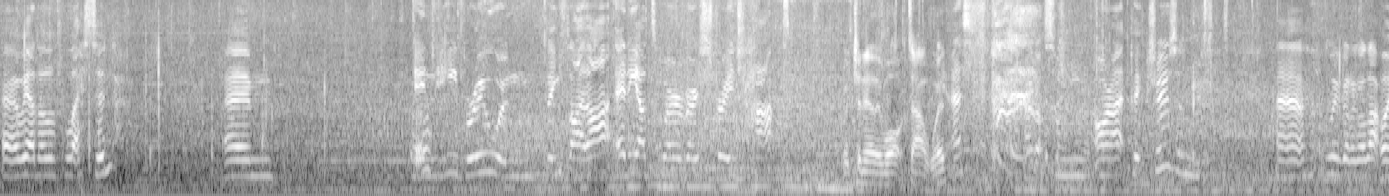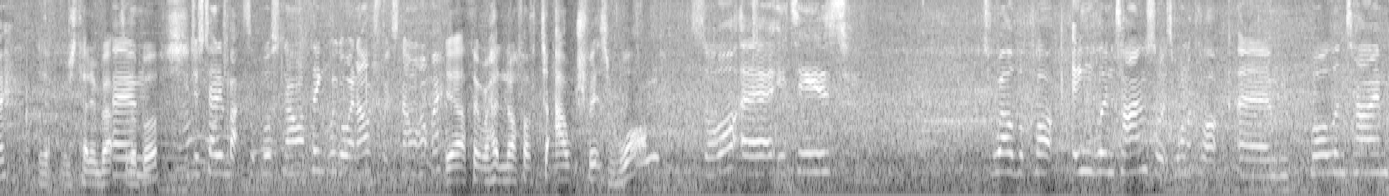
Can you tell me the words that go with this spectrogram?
Uh, we had a little lesson um, in Hebrew and things like that. Eddie had to wear a very strange hat. Which I nearly walked out with. Yes, I got some alright pictures and uh, we've got to go that way. Yeah, we're just heading back to the Um, bus. We're just heading back to the bus now. I think we're going Auschwitz now, aren't we? Yeah, I think we're heading off to Auschwitz 1. So uh, it is 12 o'clock England time, so it's 1 o'clock um, Poland time.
